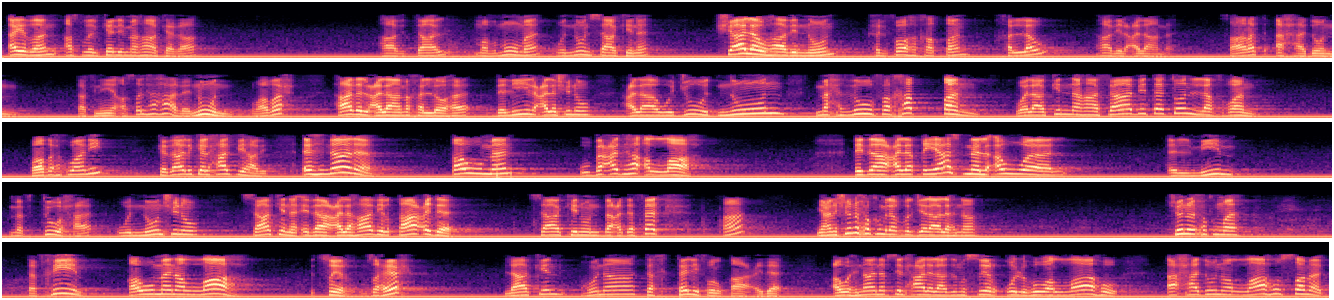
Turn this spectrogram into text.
أيضا أصل الكلمة هكذا. هذه الدال مضمومة والنون ساكنة. شالوا هذه النون حذفوها خطا خلوا هذه العلامة. صارت أحد. لكن هي أصلها هذا نون واضح؟ هذا العلامة خلوها دليل على شنو؟ على وجود نون محذوفة خطا. ولكنها ثابتة لفظا. واضح إخواني؟ كذلك الحال في هذه. هنا قوما وبعدها الله. إذا على قياسنا الأول الميم مفتوحة والنون شنو؟ ساكنة. إذا على هذه القاعدة ساكن بعد فتح ها؟ يعني شنو حكم لفظ الجلالة هنا؟ شنو حكمه؟ تفخيم قوما الله. تصير صحيح؟ لكن هنا تختلف القاعدة. أو هنا نفس الحالة لازم تصير. قل هو الله أحدنا الله الصمد.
